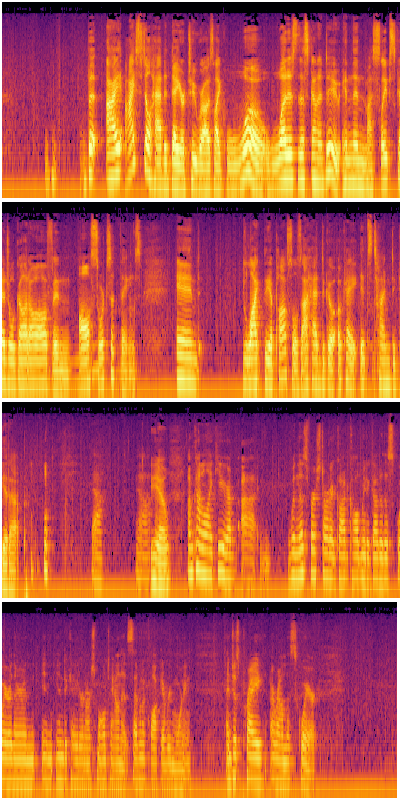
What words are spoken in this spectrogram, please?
but I I still had a day or two where I was like, "Whoa, what is this going to do?" And then my sleep schedule got off and all sorts of things. And like the apostles, I had to go, "Okay, it's time to get up." Yeah, yeah. You I'm- I'm kind of like you. I've, I, when this first started, God called me to go to the square there in, in Indicator in our small town at seven o'clock every morning, and just pray around the square.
